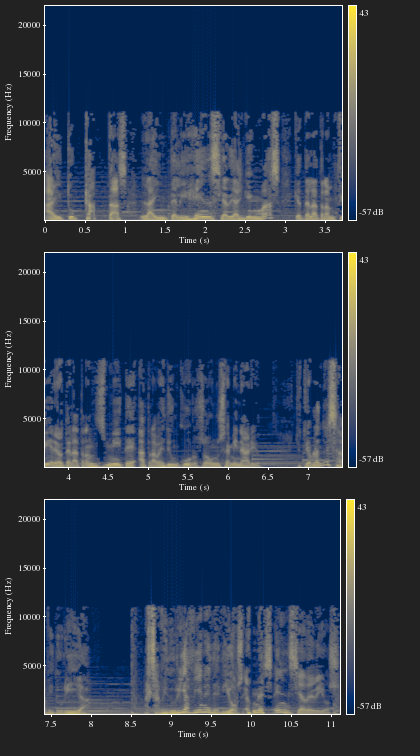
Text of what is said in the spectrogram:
ahí tú captas la inteligencia de alguien más que te la transfiere o te la transmite a través de un curso o un seminario. Yo estoy hablando de sabiduría. La sabiduría viene de Dios, es una esencia de Dios.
